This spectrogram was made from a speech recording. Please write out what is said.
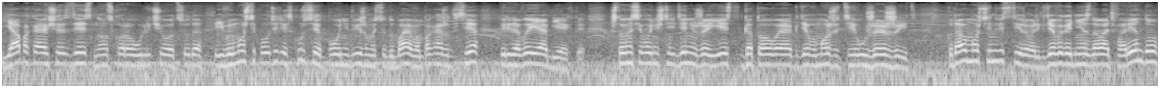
Я пока еще здесь, но скоро улечу отсюда. И вы можете получить экскурсию по недвижимости Дубая, вам покажут все передовые объекты, что на сегодняшний день уже есть готовое, где вы можете уже жить куда вы можете инвестировать, где выгоднее сдавать в аренду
